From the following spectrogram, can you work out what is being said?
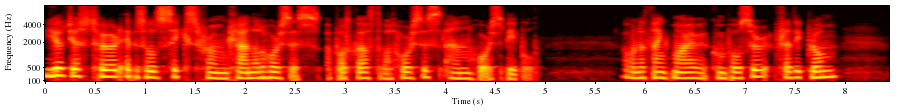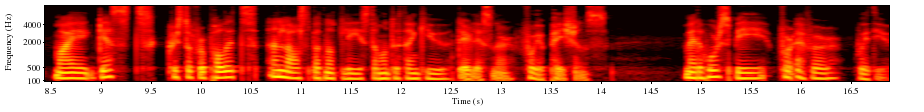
You have just heard episode six from Clan of the Horses, a podcast about horses and horse people. I want to thank my composer, Fredrik Blom, my guests, Christopher Pollitt, and last but not least, I want to thank you, dear listener, for your patience. May the horse be forever with you.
